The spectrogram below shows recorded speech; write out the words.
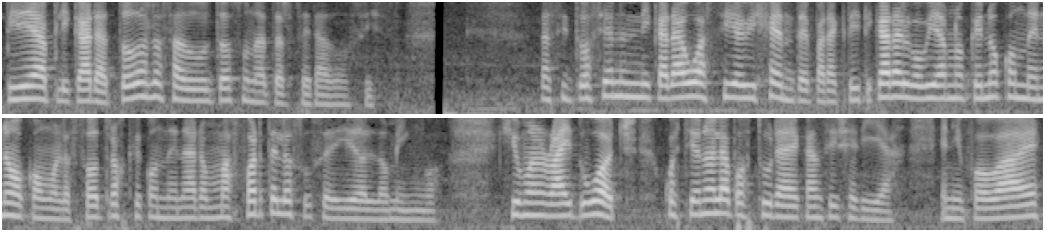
pide aplicar a todos los adultos una tercera dosis. La situación en Nicaragua sigue vigente para criticar al gobierno que no condenó como los otros que condenaron más fuerte lo sucedido el domingo. Human Rights Watch cuestionó la postura de Cancillería. En Infobae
